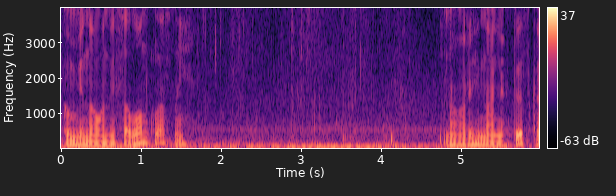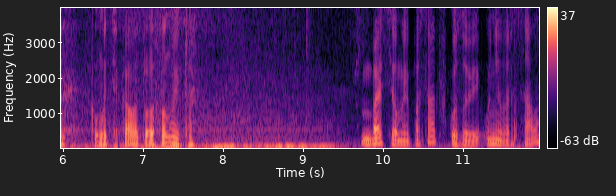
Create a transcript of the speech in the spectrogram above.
Комбінований салон класний. На оригінальних дисках. Кому цікаво, телефонуйте. Б7 Passat в кузові універсал.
